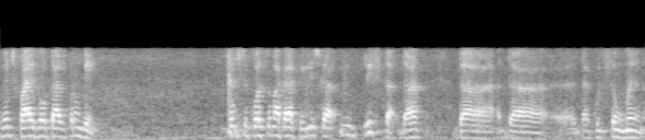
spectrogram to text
a gente faz voltado para um bem. Como se fosse uma característica implícita da da, da, da condição humana.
